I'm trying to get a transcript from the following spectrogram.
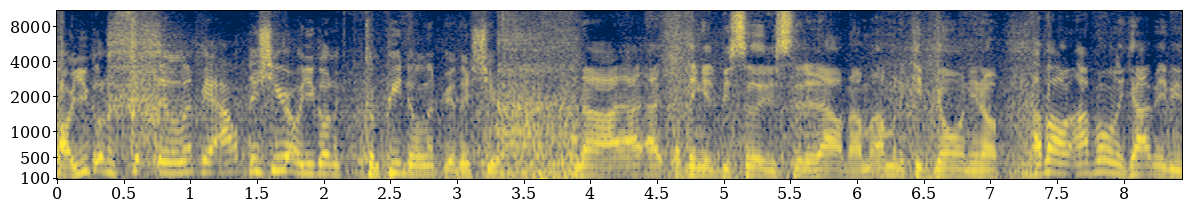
Are you going to sit the Olympia out this year, or are you going to compete in the Olympia this year? No, I, I, I think it'd be silly to sit it out. I'm, I'm going to keep going. You know, I've, I've only got maybe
